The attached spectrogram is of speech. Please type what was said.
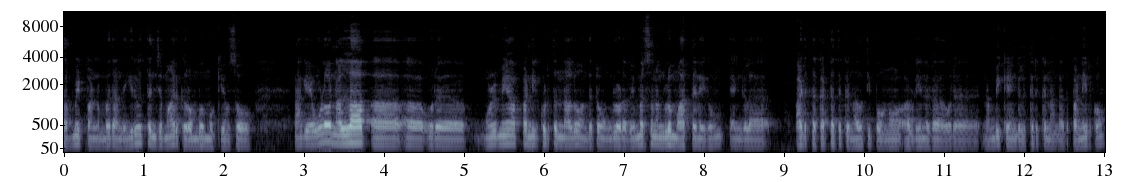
சப்மிட் பண்ணும்போது அந்த இருபத்தஞ்சு மார்க் ரொம்ப முக்கியம். ஸோ நாங்கள் எவ்வளோ நல்லா ஒரு முழுமையாக பண்ணி கொடுத்துருந்தாலும் வந்துட்டு உங்களோட விமர்சனங்களும் வார்த்தைகளும் எங்களை அடுத்த கட்டத்துக்கு நவுத்தி போகணும் அப்படின்ற ஒரு நம்பிக்கை எங்களுக்கு இருக்குது நாங்கள் அதை பண்ணியிருக்கோம்.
